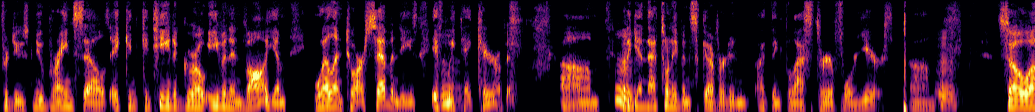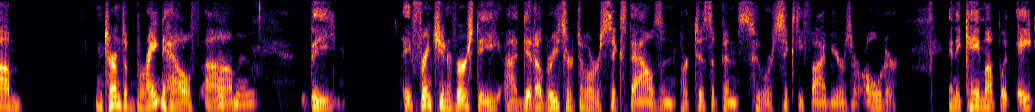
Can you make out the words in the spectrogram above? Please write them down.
produce new brain cells. It can continue to grow even in volume well into our 70s if mm. we take care of it. Um, mm. But hmm. again, that's only been discovered in, I think, the last three or four years. Um, mm. So, um, in terms of brain health, um, mm-hmm. the a French university uh, did a research of over 6,000 participants who were 65 years or older and it came up with eight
